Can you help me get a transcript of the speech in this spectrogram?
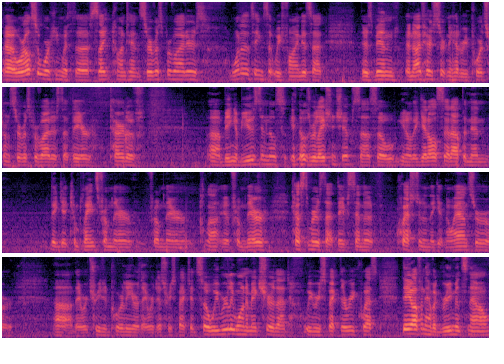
Uh, we're also working with uh, site content service providers one of the things that we find is that There's been, and I've heard, certainly had reports from service providers that they are tired of uh, being abused in those, in those relationships. Uh, So, you know, they get all set up and then they get complaints from their, from their, from their customers that they've sent a question and they get no answer, or uh, they were treated poorly, or they were disrespected. So we really want to make sure that we respect their requests. They often have agreements now,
